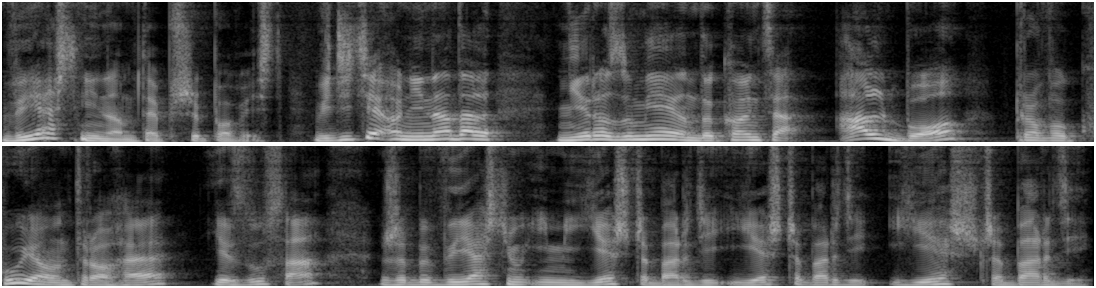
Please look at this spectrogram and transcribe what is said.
Wyjaśnij nam tę przypowieść. Widzicie, oni nadal nie rozumieją do końca, albo prowokują trochę Jezusa, żeby wyjaśnił im jeszcze bardziej i jeszcze bardziej i jeszcze bardziej,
